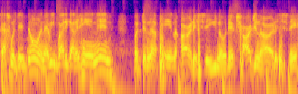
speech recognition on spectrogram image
that's what they're doing. Everybody got a hand in, but they're not paying the artists. You know, they're charging the artists. They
